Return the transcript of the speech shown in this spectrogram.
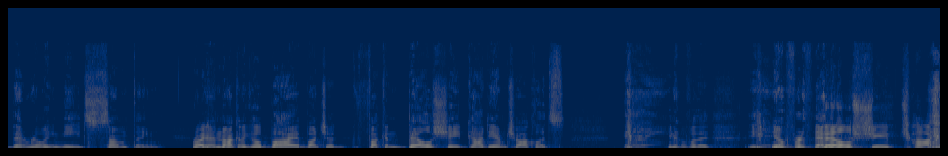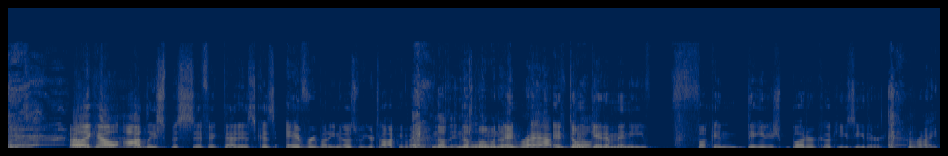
that really needs something? Right. And I'm not gonna go buy a bunch of fucking bell shaped goddamn chocolates. you know for that. You know for that. Bell shaped chocolates. I like how oddly specific that is because everybody knows what you're talking about. in the, in the aluminum and, wrap. and don't bell- get them any fucking Danish butter cookies either. right.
